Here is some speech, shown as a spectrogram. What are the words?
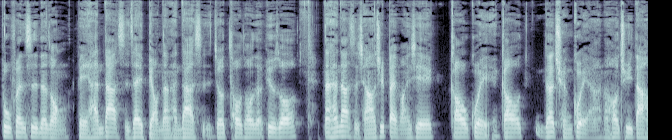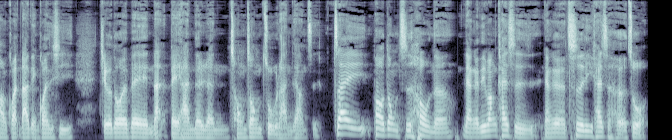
部分是那种北韩大使在表南韩大使，就偷偷的，譬如说南韩大使想要去拜访一些高贵高那权贵啊，然后去打好关打点关系，结果都会被南北韩的人从中阻拦这样子。在暴动之后呢，两个地方开始两个势力开始合作，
